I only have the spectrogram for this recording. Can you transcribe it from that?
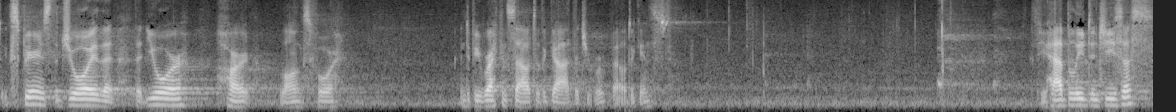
to experience the joy that, that your heart longs for, and to be reconciled to the God that you rebelled against. You have believed in Jesus,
